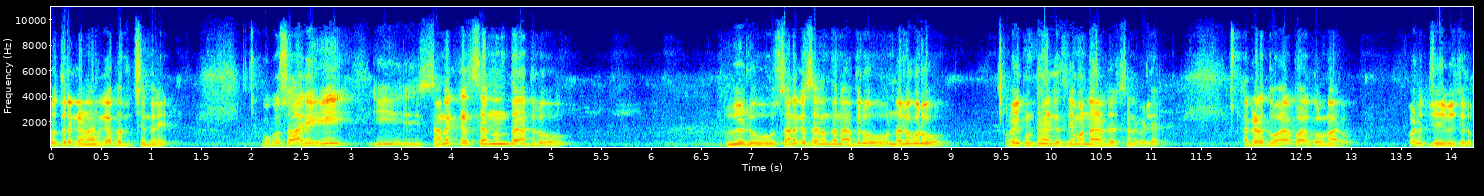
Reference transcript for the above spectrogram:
రుద్రగణాలుగా పది చెందినాయి ఒకసారి ఈ సనక సనందాతులు వీళ్ళు సనక సనందనాథులు నలుగురు వైకుంఠానికి శ్రీమన్నారాయణ దర్శనం వెళ్ళారు. అక్కడ ద్వారపాలకులు ఉన్నారు. వాళ్ళు జయవిధులు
